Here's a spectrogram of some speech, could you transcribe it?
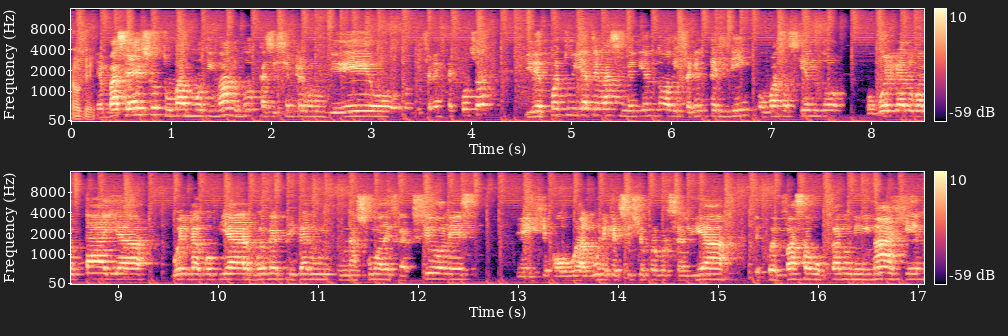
En base a eso tú vas motivando, casi siempre con un video o con diferentes cosas, y después tú ya te vas metiendo a diferentes links o vas haciendo, o vuelve a tu pantalla, vuelve a copiar, vuelve a explicar una suma de fracciones eh, o algún ejercicio de proporcionalidad, después vas a buscar una imagen,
